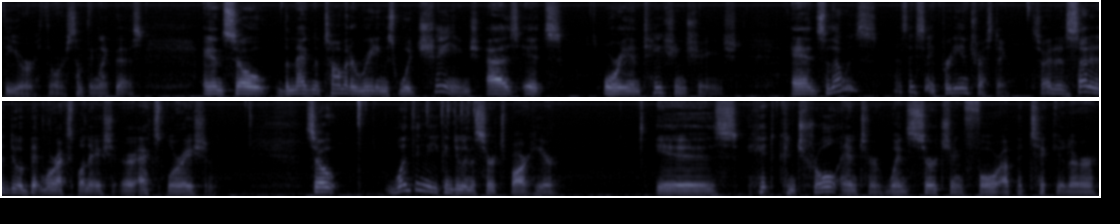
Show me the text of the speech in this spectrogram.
the Earth or something like this. And so the magnetometer readings would change as its orientation changed. And so that was, as I say, pretty interesting. So I decided to do a bit more explanation or exploration. So one thing that you can do in the search bar here is hit Control Enter when searching for a particular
